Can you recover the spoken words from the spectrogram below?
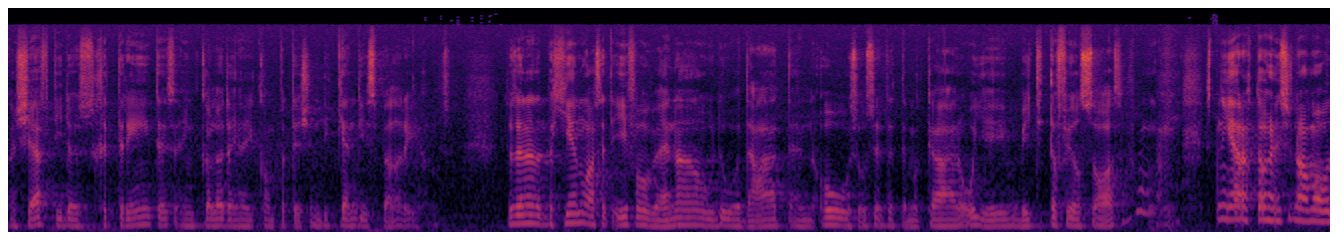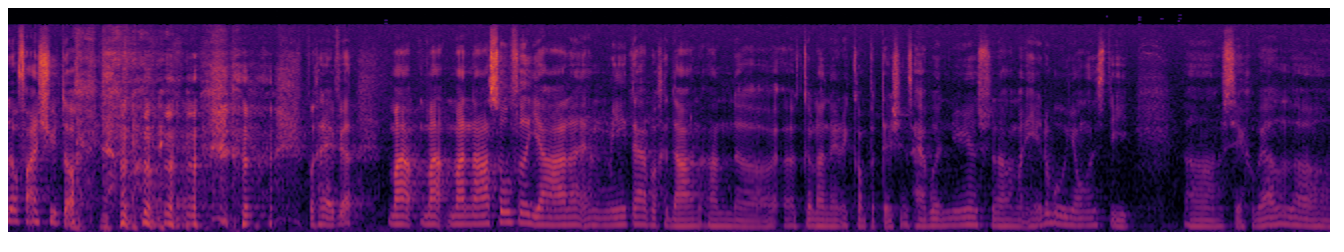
een, chef die dus getraind is in culinary competition, die kent die spelregels. Dus in het begin was het even wennen, hoe doen we dat? En oh, zo zit het in elkaar. Oh jee, een beetje te veel saus. Is niet erg toch? In Suriname houden we van shoot toch? Begrijp je? Maar, maar, maar na zoveel jaren en mee te hebben gedaan aan de uh, culinary competitions, hebben we nu in Suriname een heleboel jongens die uh, zich wel... Uh,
